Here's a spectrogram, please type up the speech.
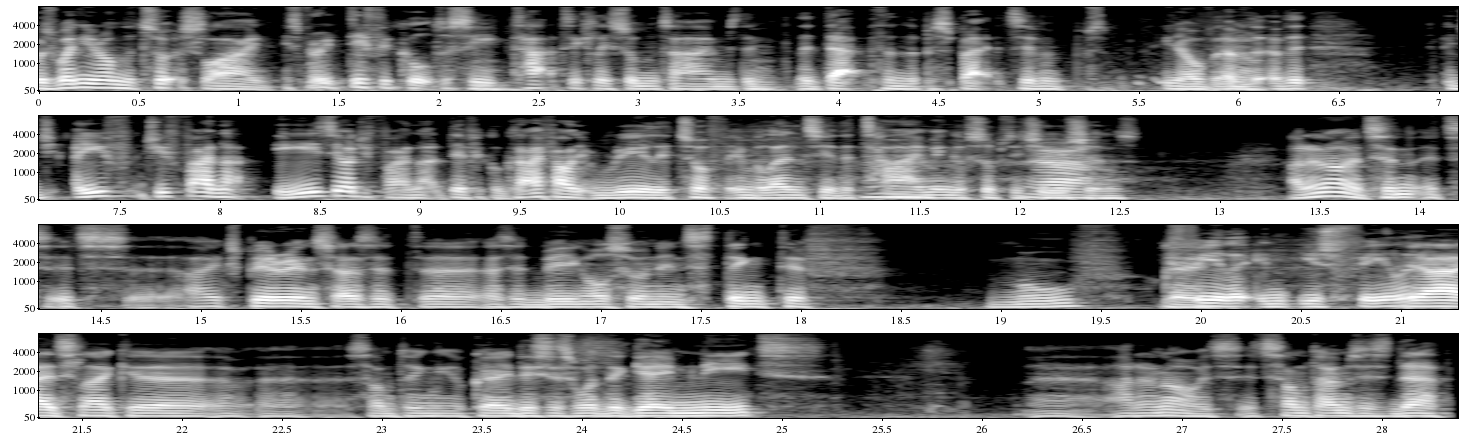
Was when you're on the touchline, it's very difficult to see tactically sometimes the, mm. the depth and the perspective and, you know, of, yeah. of, the, of the you, you, do you find that easy or do you find that difficult? Because I found it really tough in Valencia, the timing of substitutions. I don't know. It's an, it's it's. Uh, I experience as it uh, as it being also an instinctive move. You feel it. In, you just feel it. Yeah, it's like uh, uh, something. Okay, this is what the game needs. Uh, I don't know. It's it's sometimes it's that,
